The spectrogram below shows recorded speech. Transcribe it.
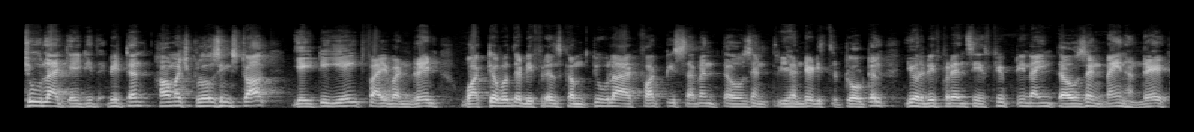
2 lakh 80 return. How much closing stock? 88,500. Whatever the difference comes, 2 lakh 47,300 is the total. Your difference is 59,900.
